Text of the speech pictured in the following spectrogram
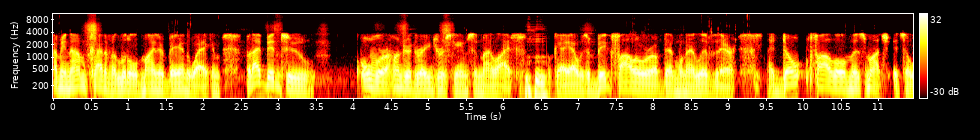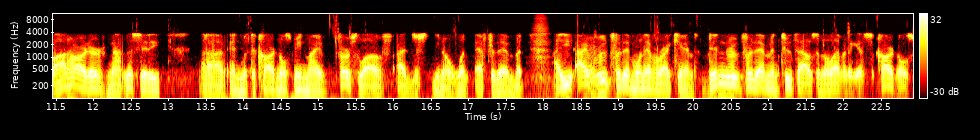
I mean, I'm kind of a little minor bandwagon, but I've been to over a hundred Rangers games in my life. okay, I was a big follower of them when I lived there. I don't follow them as much. It's a lot harder, not in the city. Uh, and with the Cardinals being my first love, I just you know went after them. But I I root for them whenever I can. Didn't root for them in 2011 against the Cardinals.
